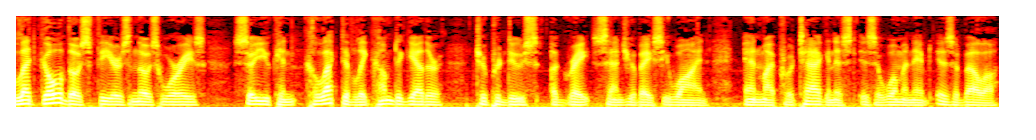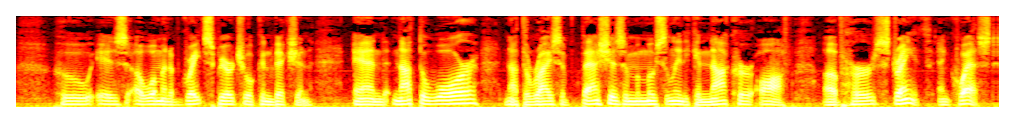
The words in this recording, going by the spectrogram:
let go of those fears and those worries? So you can collectively come together to produce a great Sangiovese wine. And my protagonist is a woman named Isabella, who is a woman of great spiritual conviction. And not the war, not the rise of fascism and Mussolini can knock her off of her strength and quest.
